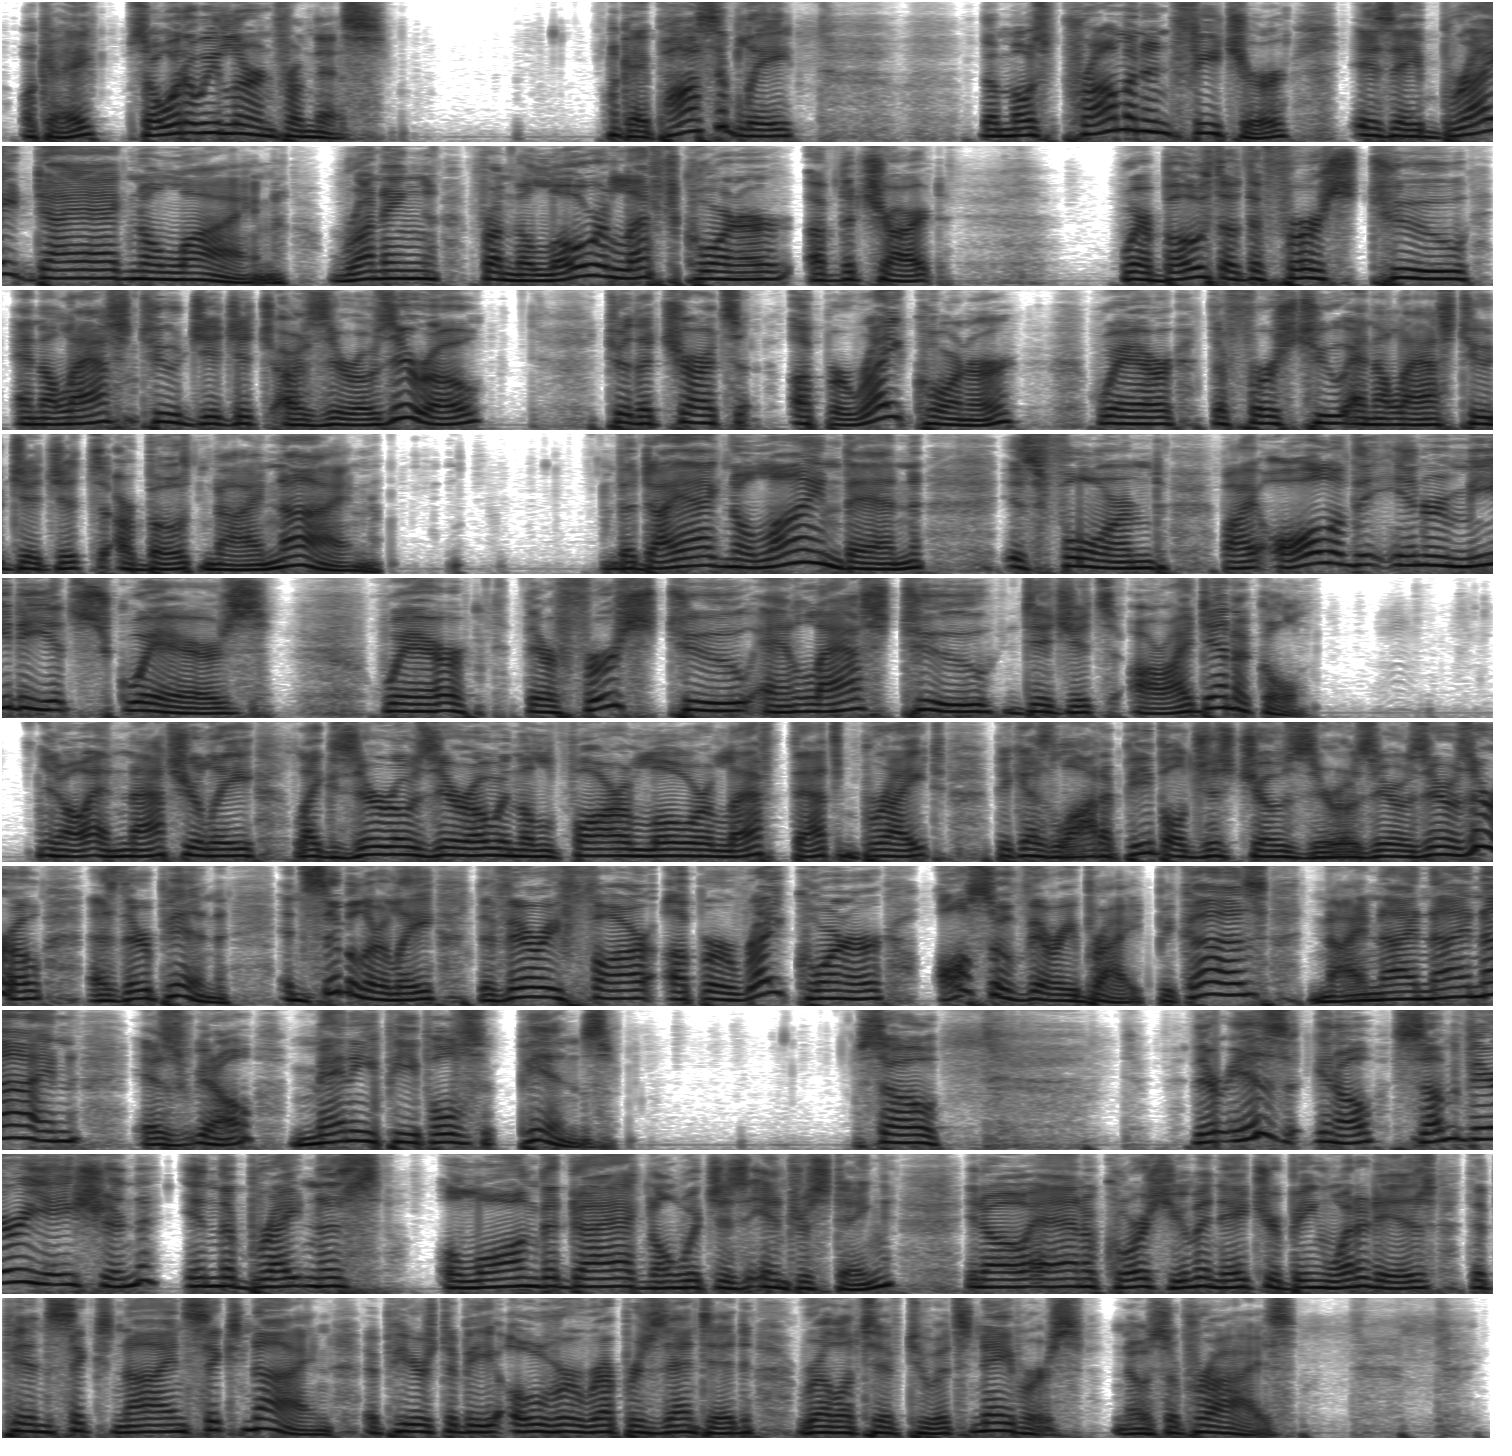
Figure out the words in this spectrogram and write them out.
Okay, so what do we learn from this? Okay, possibly the most prominent feature is a bright diagonal line running from the lower left corner of the chart, where both of the first two and the last two digits are zero zero, to the chart's upper right corner, where the first two and the last two digits are both nine nine. The diagonal line then is formed by all of the intermediate squares where their first two and last two digits are identical. You know, and naturally, like zero zero in the far lower left, that's bright because a lot of people just chose zero zero zero zero as their pin. And similarly, the very far upper right corner also very bright because nine nine nine nine is you know many people's pins. So there is, you know, some variation in the brightness along the diagonal, which is interesting, you know, and of course, human nature being what it is, the pin 6969 appears to be overrepresented relative to its neighbors. No surprise.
